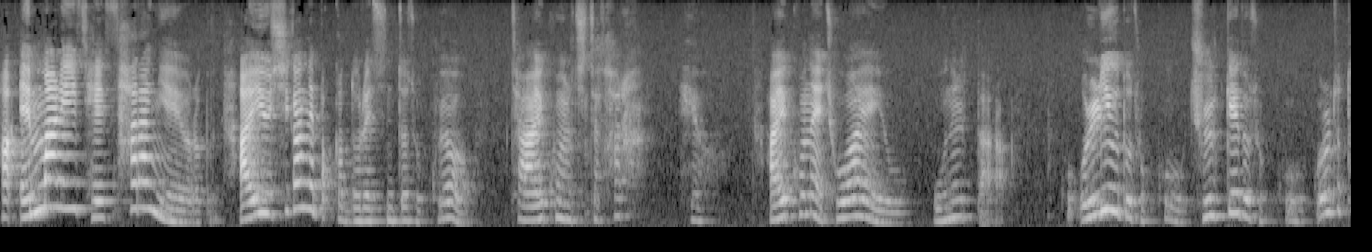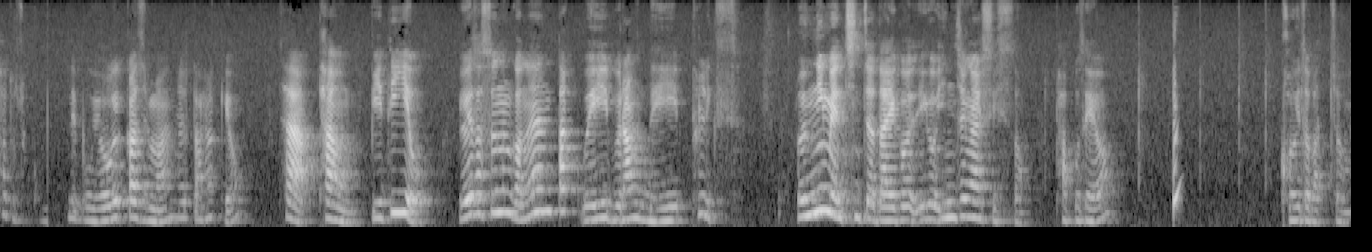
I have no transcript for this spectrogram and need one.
아 앤마리 제 사랑이에요 여러분 아이유 시간의 바깥 노래 진짜 좋고요 제가 아이콘을 진짜 사랑 해요. 아이콘에 좋아해요. 오늘따라. Only You도 좋고 줄게도 좋고 꼴좋다도 좋고. 근데 뭐 여기까지만 일단 할게요. 자 다음. 비디오. 여기서 쓰는 거는 딱 웨이브랑 넷플릭스. 런닝맨 진짜 나 이거 이거 인증할 수 있어. 봐보세요. 거의 다 봤죠?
